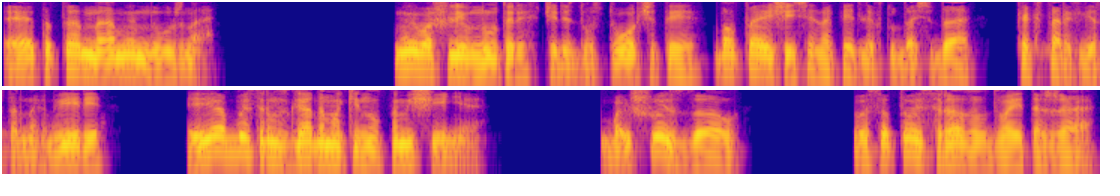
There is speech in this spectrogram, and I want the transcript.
это-то нам и нужно. Мы вошли внутрь через двустворчатые, болтающиеся на петлях туда-сюда, как старых вестернах двери, и я быстрым взглядом окинул помещение. Большой зал, высотой сразу в два этажа.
